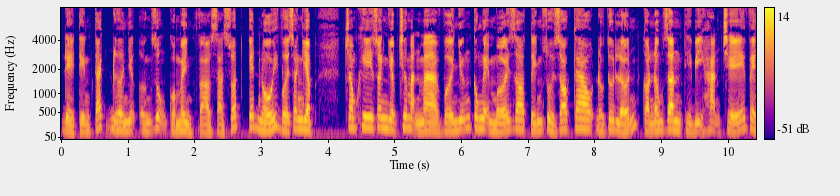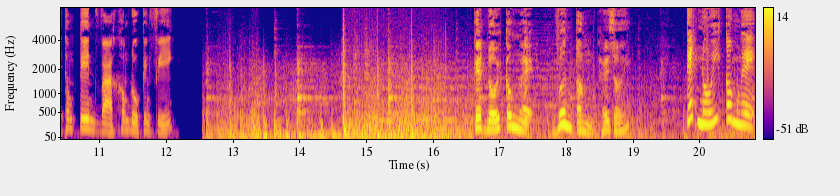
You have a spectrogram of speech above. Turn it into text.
để tìm cách đưa những ứng dụng của mình vào sản xuất kết nối với doanh nghiệp, trong khi doanh nghiệp chưa mặn mà với những công nghệ mới do tính rủi ro cao, đầu tư lớn, còn nông dân thì bị hạn chế về thông tin và không đủ kinh phí. Kết nối công nghệ vươn tầm thế giới. Kết nối công nghệ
